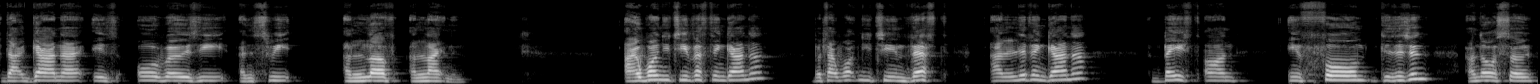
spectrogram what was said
that Ghana is all rosy and sweet and love and lightning. I want you to invest in Ghana, but I want you to invest and live in Ghana based on informed decision and also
